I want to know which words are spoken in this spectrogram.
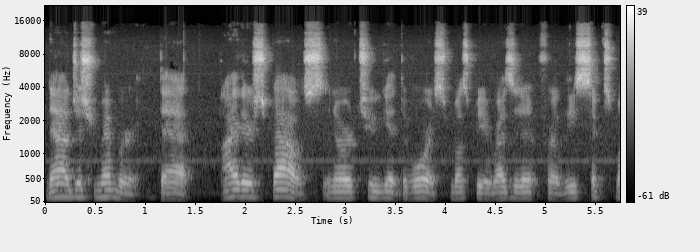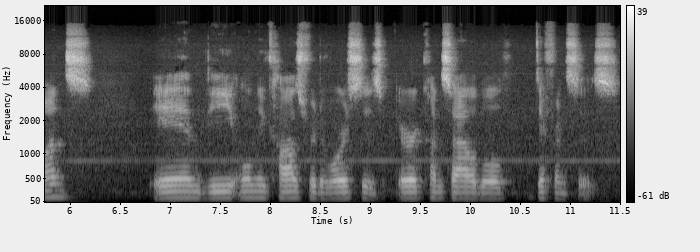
Now just remember that either spouse, in order to get divorced, must be a resident for at least six months, and the only cause for divorce is irreconcilable differences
